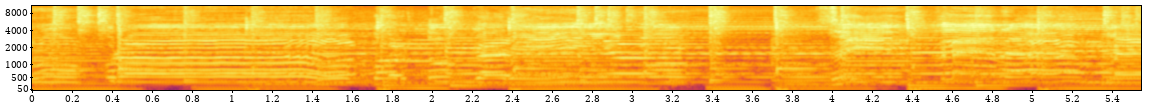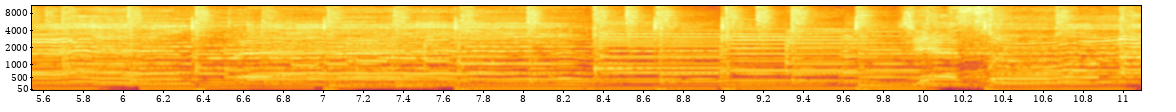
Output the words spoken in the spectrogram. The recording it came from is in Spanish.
sufro por tu cariño, sinceramente. Si es una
